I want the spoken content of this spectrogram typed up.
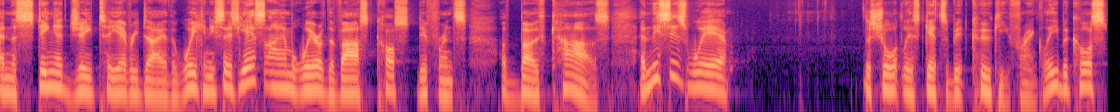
and the Stinger GT every day of the week? And he says, yes, I am aware of the vast cost difference of both cars. And this is where the shortlist gets a bit kooky, frankly, because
